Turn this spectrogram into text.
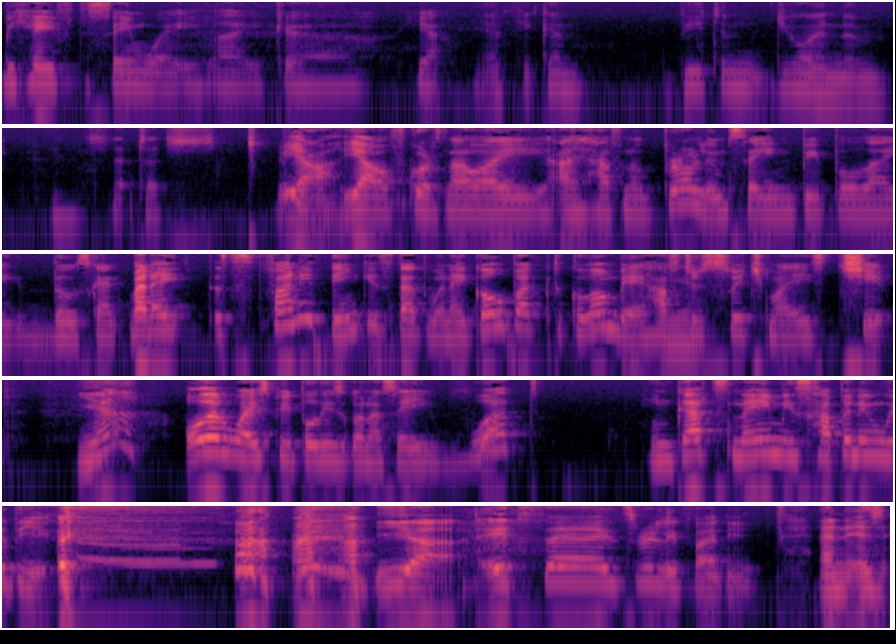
behave the same way. Like uh, yeah. If you can beat them, join them. That's Yeah, yeah, of course. Now I, I have no problem saying people like those kind. But I, the funny thing is that when I go back to Colombia, I have Yeah. to switch my chip. Yeah. Otherwise, people is gonna say, "What in God's name is happening with you?" yeah, it's uh, it's really funny. And is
